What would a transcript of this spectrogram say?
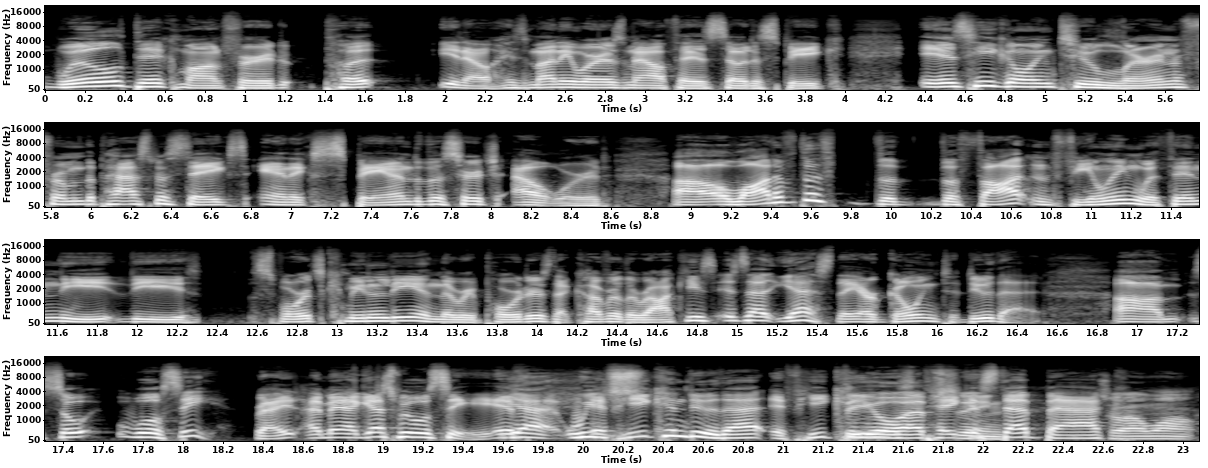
will Dick Monfort put you know his money where his mouth is, so to speak? Is he going to learn from the past mistakes and expand the search outward? Uh, a lot of the, the the thought and feeling within the the sports community and the reporters that cover the Rockies is that yes, they are going to do that. Um, so we'll see, right? I mean, I guess we will see. If, Yeah, we've if he can do that, if he can take a step back, That's what I want.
